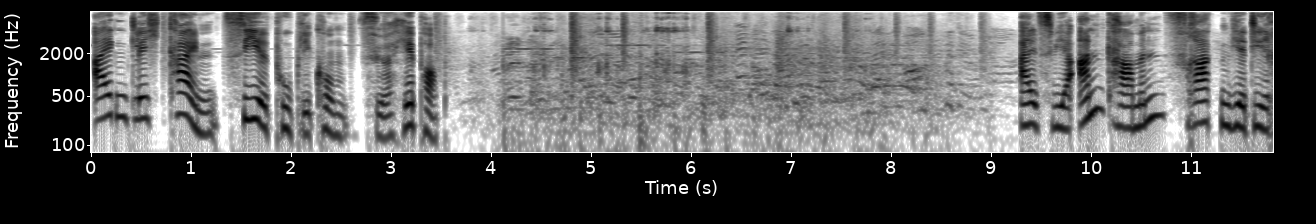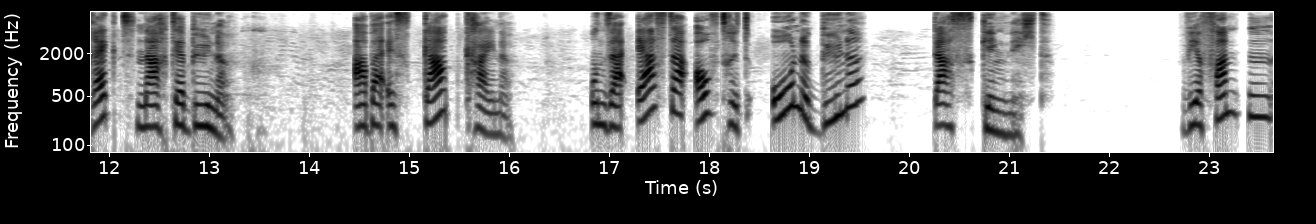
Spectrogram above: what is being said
eigentlich kein Zielpublikum für Hip-Hop. Als wir ankamen, fragten wir direkt nach der Bühne. Aber es gab keine. Unser erster Auftritt ohne Bühne, das ging nicht. Wir fanden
